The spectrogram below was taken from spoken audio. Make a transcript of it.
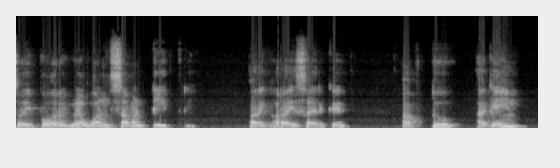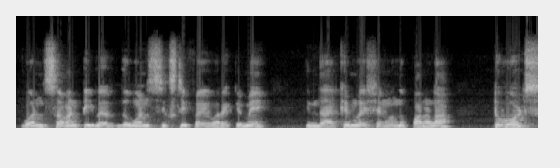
ஸோ இப்போ வரைக்குமே ஒன் செவன்ட்டி த்ரீ வரைக்கும் ரைஸ் ஆகிருக்கு அப் டு அகெயின் ஒன் செவன்ட்டிலேருந்து ஒன் சிக்ஸ்டி ஃபைவ் வரைக்குமே இந்த அக்யூமுலேஷன் வந்து பண்ணலாம். Towards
